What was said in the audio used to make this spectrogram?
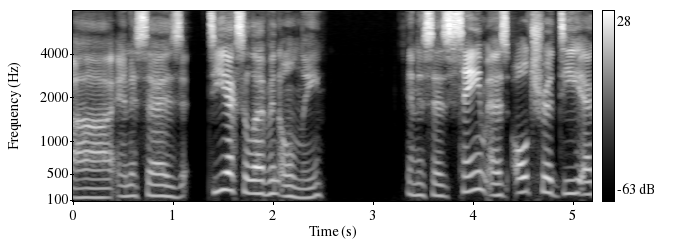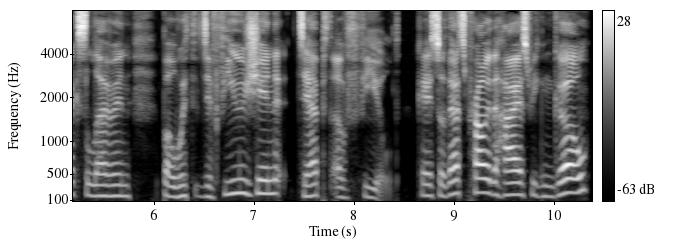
uh, and it says DX11 only. And it says same as Ultra DX11 but with diffusion depth of field. Okay, so that's probably the highest we can go.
